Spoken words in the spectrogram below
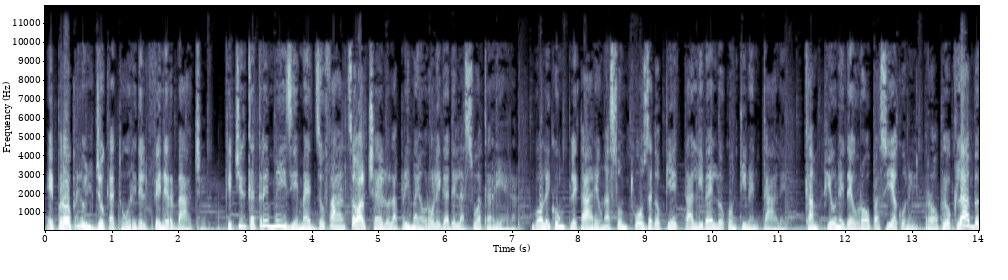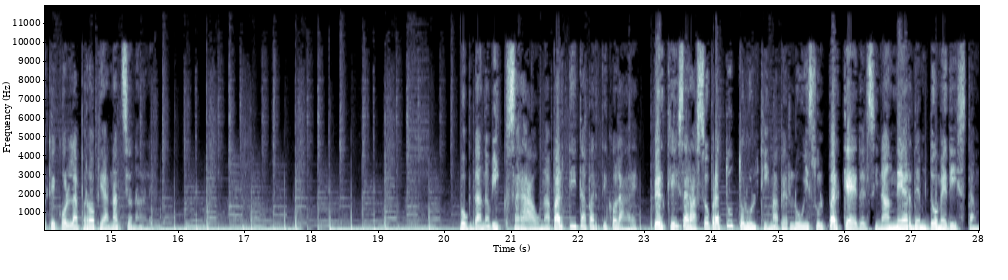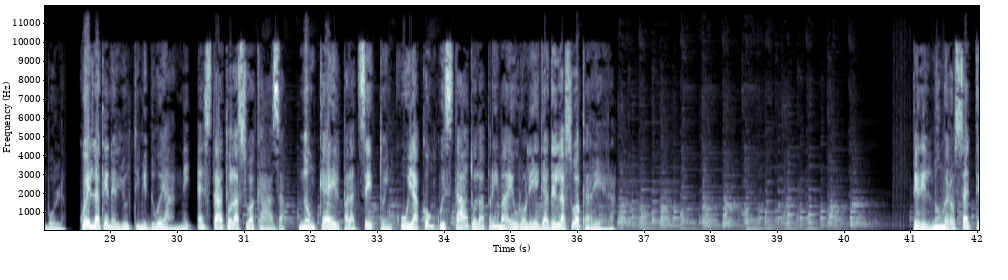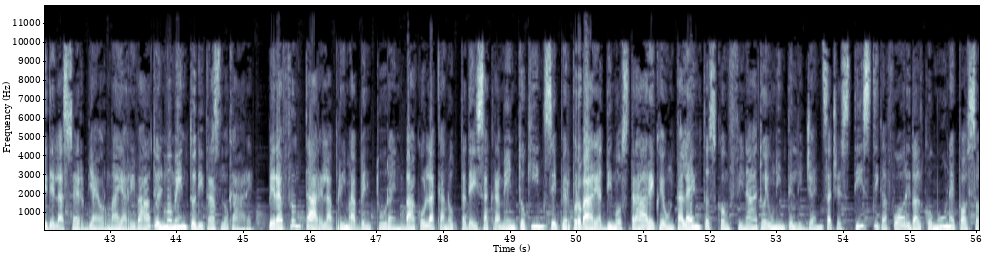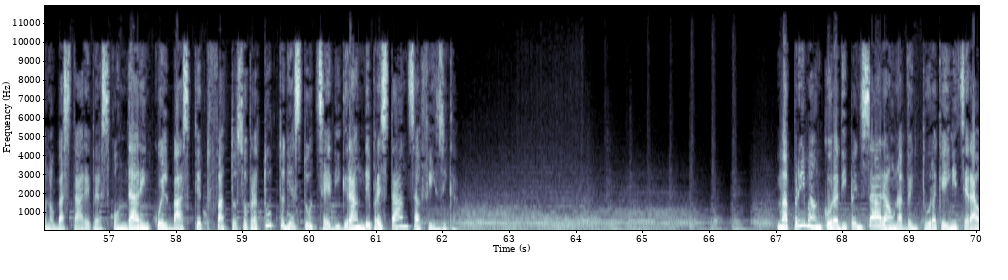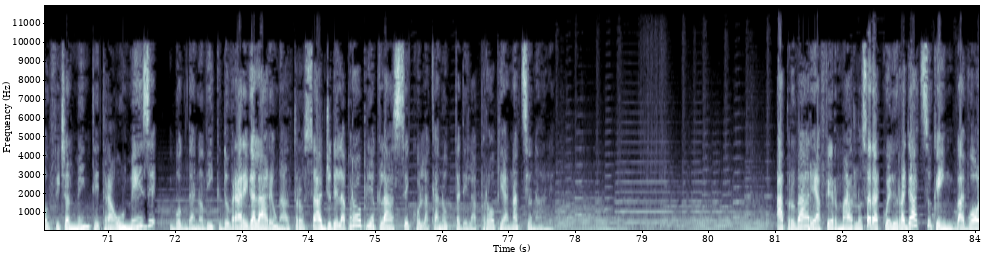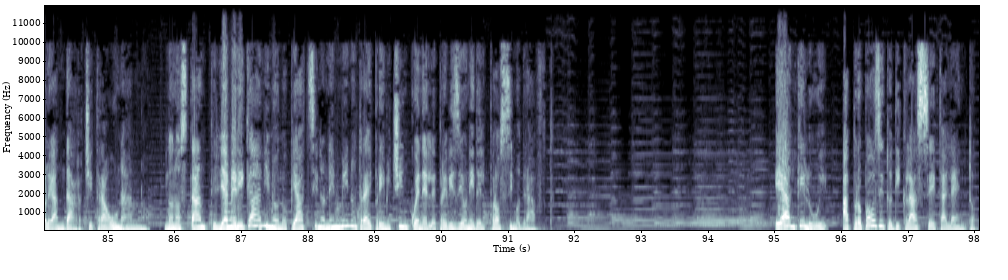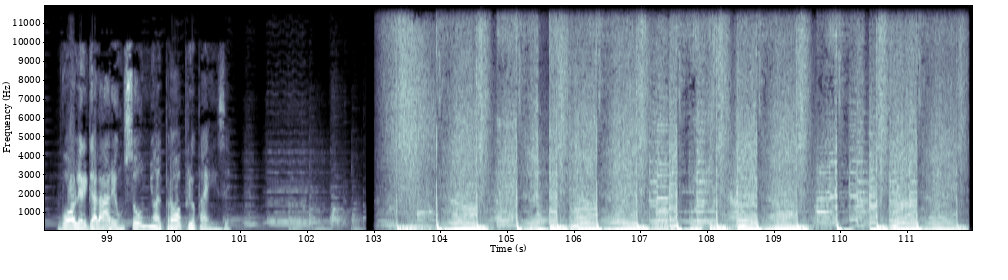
È proprio il giocatore del Fenerbahce che circa tre mesi e mezzo fa alzò al cielo la prima Eurolega della sua carriera, vuole completare una sontuosa doppietta a livello continentale, campione d'Europa sia con il proprio club che con la propria nazionale. Bogdanovic sarà una partita particolare, perché sarà soprattutto l'ultima per lui sul parquet del Sinan Erdem Dome di Istanbul quella che negli ultimi due anni è stato la sua casa, nonché il palazzetto in cui ha conquistato la prima Eurolega della sua carriera. Per il numero 7 della Serbia è ormai arrivato il momento di traslocare, per affrontare la prima avventura in ba con la canotta dei Sacramento Kings e per provare a dimostrare che un talento sconfinato e un'intelligenza cestistica fuori dal comune possono bastare per sfondare in quel basket fatto soprattutto di astuzia e di grande prestanza fisica. Ma prima ancora di pensare a un'avventura che inizierà ufficialmente tra un mese, Bogdanovic dovrà regalare un altro saggio della propria classe con la canotta della propria nazionale. A provare a fermarlo sarà quel ragazzo che in ba vuole andarci tra un anno, nonostante gli americani non lo piazzino nemmeno tra i primi cinque nelle previsioni del prossimo draft. E anche lui, a proposito di classe e talento, vuole regalare un sogno al proprio paese.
